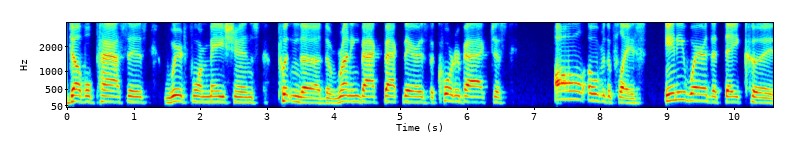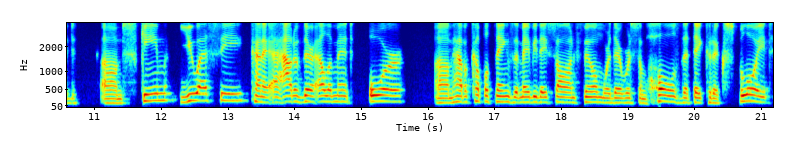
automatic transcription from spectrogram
Double passes, weird formations, putting the the running back back there as the quarterback, just all over the place. Anywhere that they could um, scheme USC kind of out of their element or um, have a couple things that maybe they saw on film where there were some holes that they could exploit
